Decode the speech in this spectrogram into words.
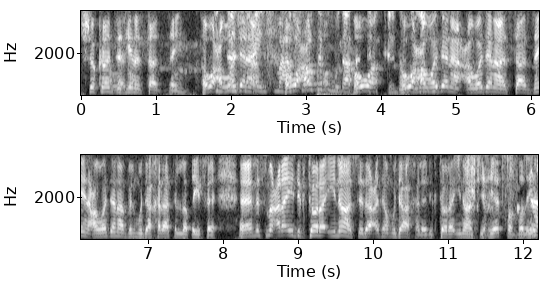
شكرا الله جزيلا. أستاذ زين. هو عودنا هو هو. هو الله- عودنا عودنا أستاذ زين عودنا بالمداخلات اللطيفة. آه نسمع رأي دكتورة إيناس إذا عندها مداخلة. دكتورة إيناس يحيى تفضلي.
